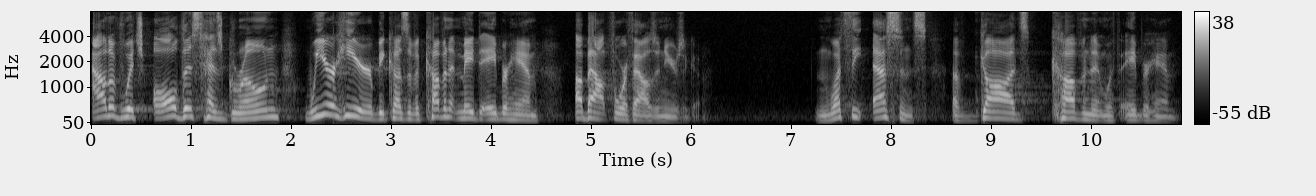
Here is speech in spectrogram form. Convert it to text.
Out of which all this has grown. We are here because of a covenant made to Abraham about 4,000 years ago. And what's the essence of God's covenant with Abraham?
